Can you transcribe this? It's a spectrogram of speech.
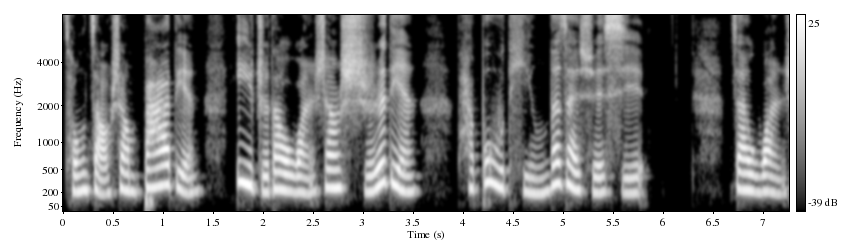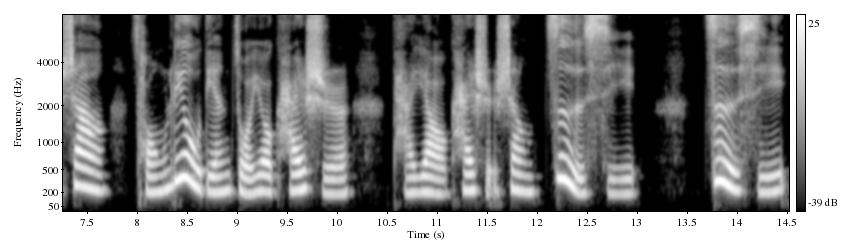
从早上八点一直到晚上十点，他不停的在学习。在晚上从六点左右开始，他要开始上自习。自习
